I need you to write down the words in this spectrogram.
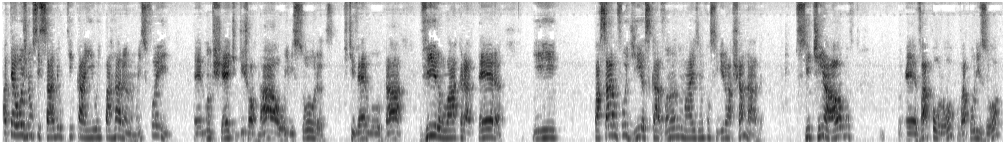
Até hoje não se sabe o que caiu em Parnarama. Isso foi é, manchete de jornal, emissoras estiveram no lugar, viram lá a cratera e passaram foi dias cavando, mas não conseguiram achar nada. Se tinha algo, é, vaporou, vaporizou,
